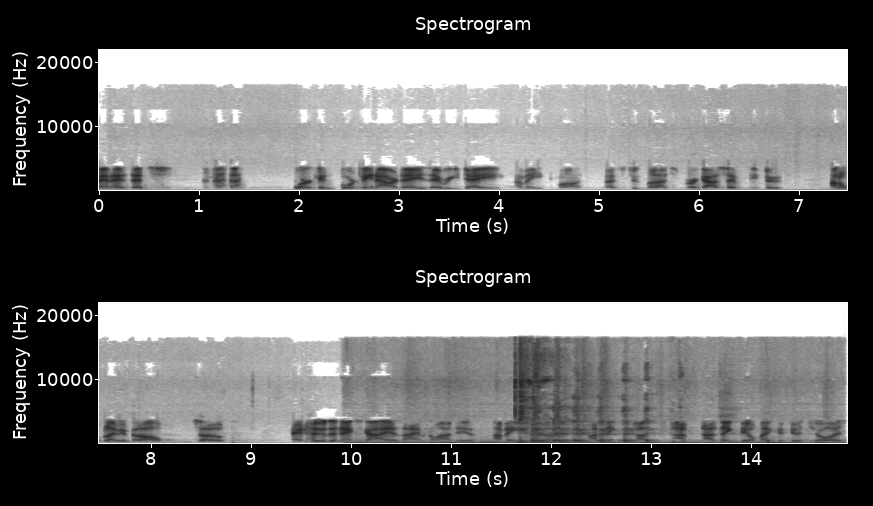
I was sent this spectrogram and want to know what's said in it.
man, that, that's working 14 hour days every day. I mean, come on, that's too much for a guy 72. I don't blame him at all. So, and who the next guy is, I have no idea. I mean, uh, I think I, I, I think they'll make a good choice.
